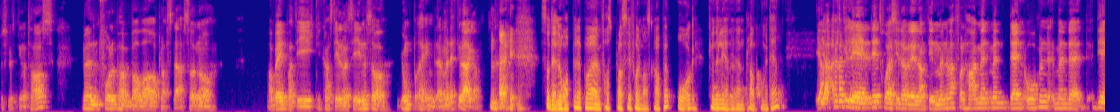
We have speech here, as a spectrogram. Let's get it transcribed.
beslutninger tas. Men foreløpig har vi bare vareplass der. Så når Arbeiderpartiet ikke kan stille med sine, så jumper jeg inn det. Men det er ikke hver gang. Nei. Så det du håper er på en fast plass i formannskapet, og kunne lede den plankomiteen? Ja, kanskje ikke lede, det tror jeg sitter veldig langt inn, men i hvert fall ha Men, men den åpen, men det, de,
